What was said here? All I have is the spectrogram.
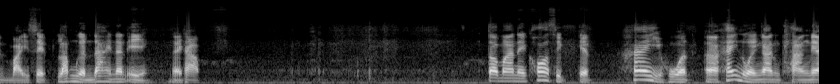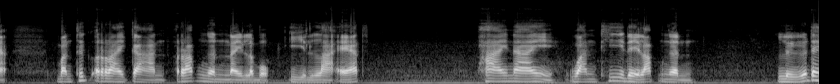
นใบเสร็จรับเงินได้นั่นเองนะครับ ต่อมาในข้อ 11 ให้หัวให้หน่วยงานคลังเนี่ยบันทึกรายการรับเงินในระบบ e l a s ภายในวันที่ได้รับเงิน หรือได้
